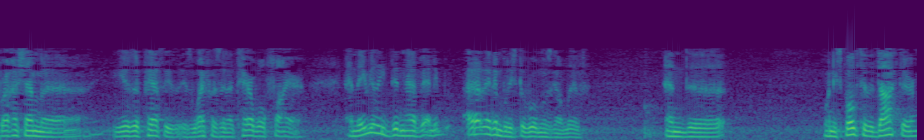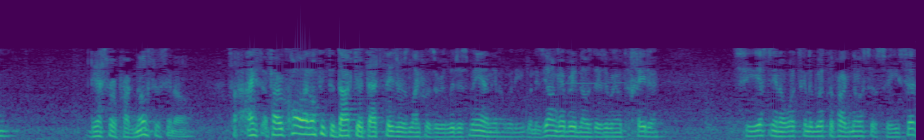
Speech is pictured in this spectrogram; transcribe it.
Baruch Hashem, uh, years have passed. His, his wife was in a terrible fire, and they really didn't have any. They didn't believe the woman was going to live. And uh, when he spoke to the doctor, they asked for a prognosis. You know, so I, if I recall, I don't think the doctor at that stage of his life was a religious man. You know, when, he, when he's young, everybody knows there's a to cheder. So he asked, you know, what's going to be what's the prognosis? So he said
